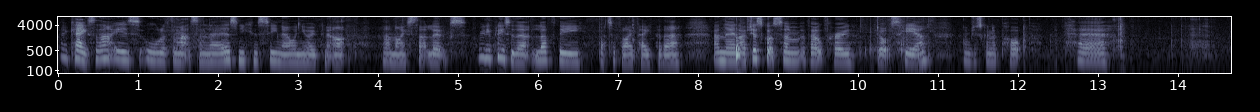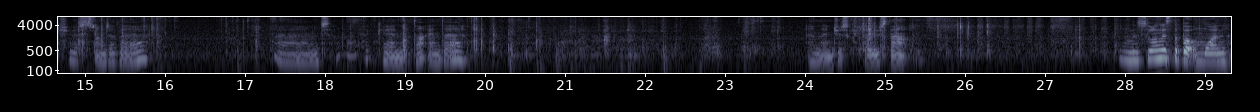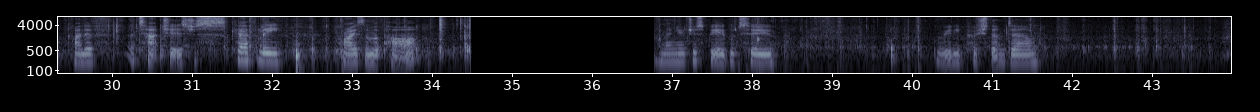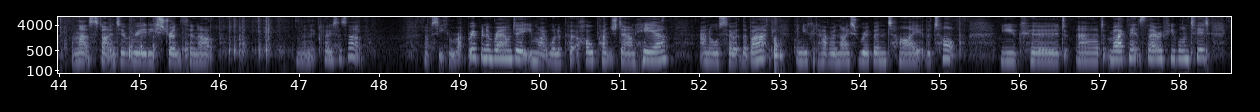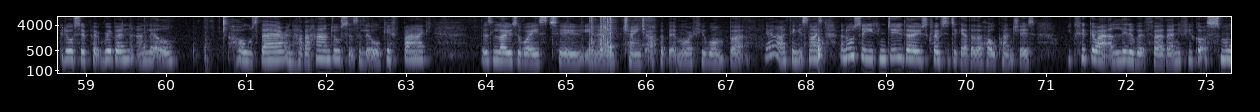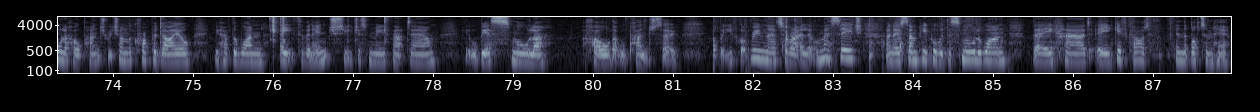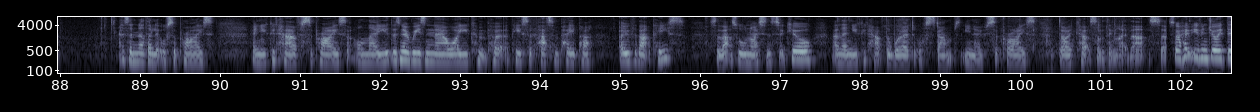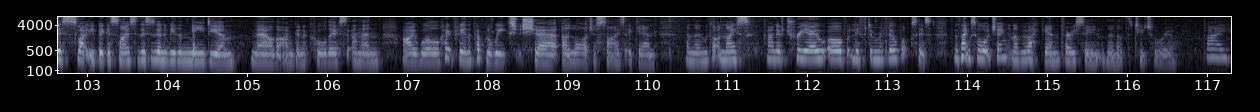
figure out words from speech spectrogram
Okay, so that is all of the mats and layers, and you can see now when you open it up how nice that looks. Really pleased with that. Love the butterfly paper there. And then I've just got some Velcro dots here. I'm just going to pop a pair just under there. And again at that end there. And then just close that and as long as the bottom one kind of attaches, just carefully prise them apart. And then you'll just be able to really push them down. And that's starting to really strengthen up. And then it closes up. Obviously you can wrap ribbon around it. You might want to put a hole punch down here and also at the back. And you could have a nice ribbon tie at the top. You could add magnets there if you wanted. You could also put ribbon and little holes there and have a handle so it's a little gift bag. There's loads of ways to you know change it up a bit more if you want but yeah I think it's nice. And also you can do those closer together the hole punches you could go out a little bit further and if you've got a smaller hole punch which on the Crop-A-Dile you have the one eighth of an inch so you just move that down. It will be a smaller hole that will punch so but you've got room there to write a little message. I know some people with the smaller one they had a gift card in the bottom here as another little surprise and you could have surprise on there. You, there's no reason now why you couldn't put a piece of pattern paper over that piece so that's all nice and secure. And then you could have the word or stamps you know surprise die cut something like that. So, so I hope you've enjoyed this slightly bigger size. So this is going to be the medium now that I'm going to call this. And then I will hopefully in a couple of weeks share a larger size again. And then we've got a nice kind of trio of lift and reveal boxes. So thanks for watching and I'll be back again very soon with another tutorial. Bye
